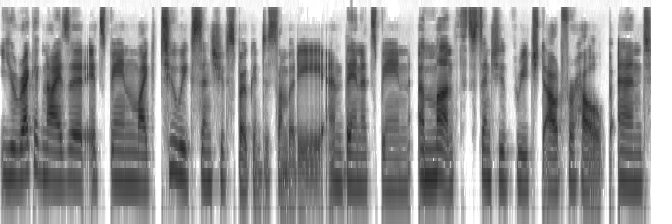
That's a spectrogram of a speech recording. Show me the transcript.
you recognize it, it's been like two weeks since you've spoken to somebody, and then it's been a month since you've reached out for help. And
